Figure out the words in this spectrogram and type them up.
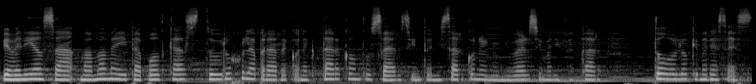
Bienvenidos a Mamá Medita Podcast, tu brújula para reconectar con tu ser, sintonizar con el universo y manifestar todo lo que mereces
